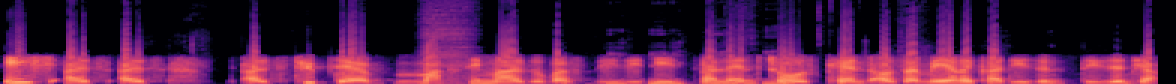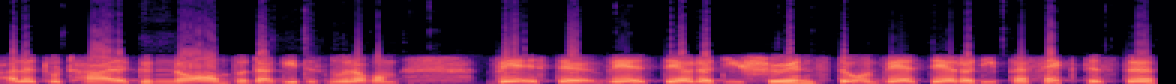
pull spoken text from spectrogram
Ich als, als, als Typ, der maximal sowas, die, die, die Talentshows kennt aus Amerika, die sind, die sind ja alle total total genormt und da geht es nur darum, wer ist der, wer ist der oder die Schönste und wer ist der oder die Perfekteste.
